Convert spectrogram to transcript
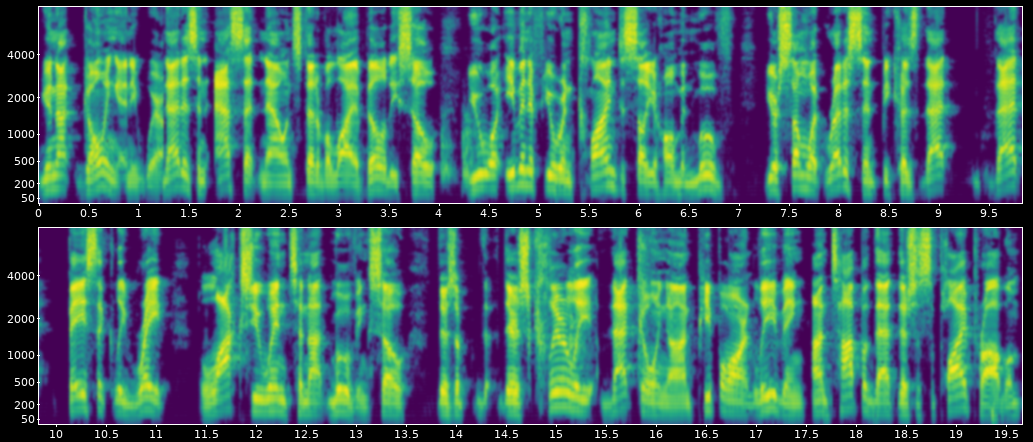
You're not going anywhere. That is an asset now instead of a liability. So you are, even if you were inclined to sell your home and move, you're somewhat reticent because that that basically rate locks you into not moving. So there's a there's clearly that going on. People aren't leaving. On top of that, there's a supply problem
